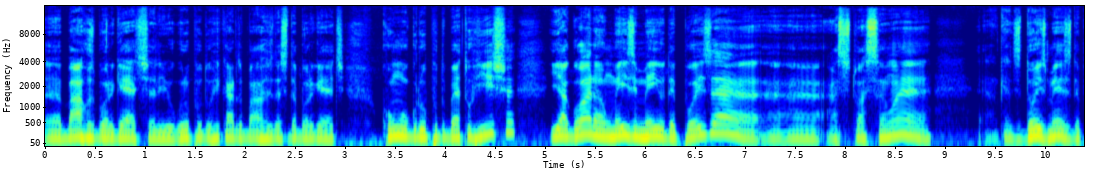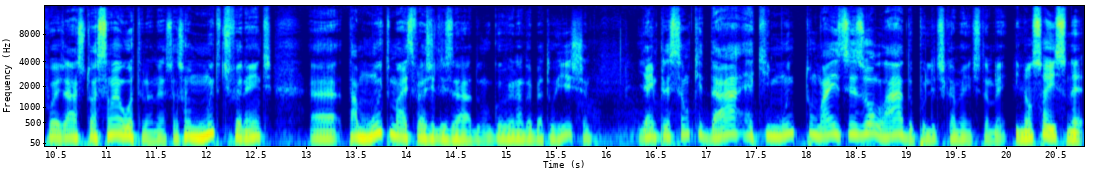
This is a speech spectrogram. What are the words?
uh, Barros Borghetti, ali, o grupo do Ricardo Barros e da Cida Borghetti, com o grupo do Beto Richa, e agora, um mês e meio depois, a, a, a situação é. Quer dizer, dois meses depois, a situação é outra, né? A situação é muito diferente. Está uh, muito mais fragilizado o governador Beto Richa. E a impressão que dá é que muito mais isolado politicamente também. E não só isso, né?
